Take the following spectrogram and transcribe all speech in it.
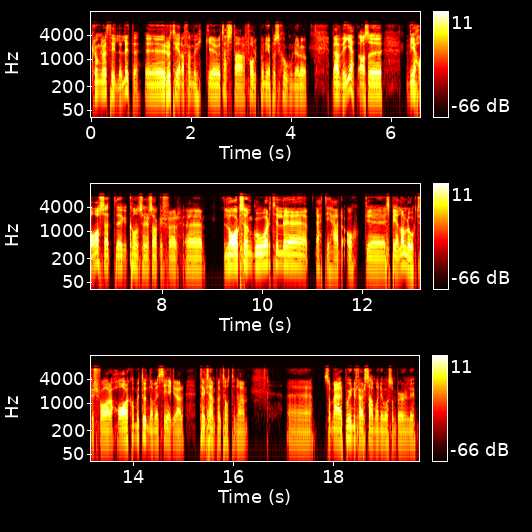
krångla till det lite, eh, rotera för mycket och testa folk på nya positioner och vem vet, alltså vi har sett eh, konstiga saker för eh, lag som går till eh, Etihad och eh, spelar lågt försvar har kommit undan med segrar, till exempel Tottenham eh, som är på ungefär samma nivå som Burnley.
